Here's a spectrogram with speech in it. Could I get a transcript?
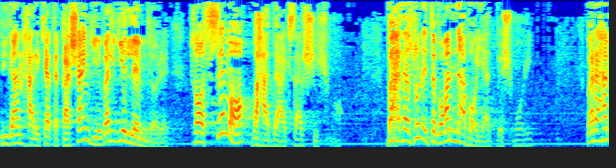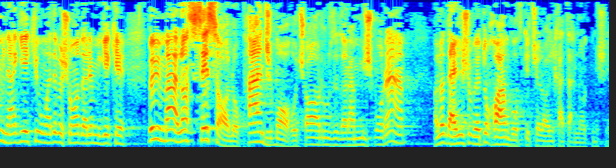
دیدن حرکت قشنگیه ولی یه لم داره. تا سه ماه و حد اکثر شیش ماه. بعد از اون اتفاقا نباید بشموری برای همین اگه یکی اومده به شما داره میگه که ببین من الان سه سال و پنج ماه و چهار روزه دارم میشمرم حالا دلیلش رو بهتون خواهم گفت که چرا این خطرناک میشه.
